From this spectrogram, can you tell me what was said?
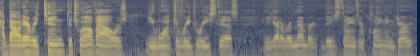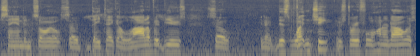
about every 10 to 12 hours, you want to re-grease this. You got to remember, these things are cleaning dirt, sand, and soil, so they take a lot of abuse. So, you know, this wasn't cheap. It was three or four hundred dollars.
